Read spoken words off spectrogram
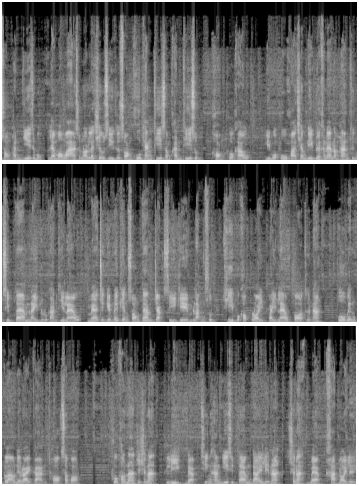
2025-2026 และมองว่าอาร์เซนอลและเชลซีคือ 2 คู่แข่งที่สำคัญที่สุดของพวกเขาลิเวอร์พูลคว้าแชมป์ลีกด้วยคะแนนนำห่างถึง 10 แต้มในฤดูกาลที่แล้ว แม้จะเก็บได้เพียง 2 แต้มจาก 4 เกมหลังสุด ที่พวกเขาปล่อยไปแล้วก็เถอะนะ โอเว่นกล่าวในรายการทอล์กสปอร์ตพวกเขาน่าจะชนะลีกแบบทิ้งห่าง 20 แต้มได้เลยนะ ชนะแบบขาดลอยเลย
